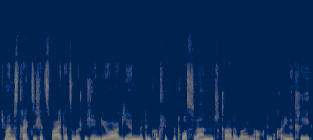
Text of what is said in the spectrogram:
Ich meine, das trägt sich jetzt weiter, zum Beispiel hier in Georgien mit dem Konflikt mit Russland, gerade wegen auch dem Ukraine-Krieg.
